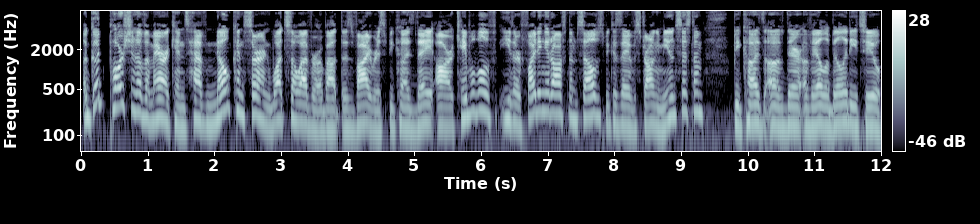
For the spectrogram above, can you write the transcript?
a good portion of Americans have no concern whatsoever about this virus because they are capable of either fighting it off themselves because they have a strong immune system, because of their availability to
